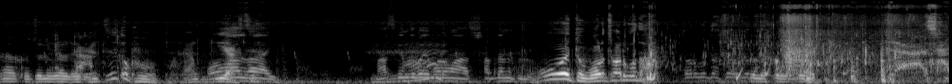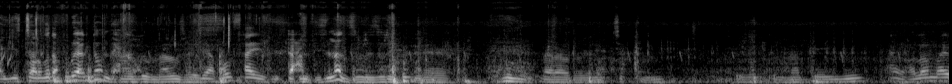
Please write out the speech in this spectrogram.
হ্যাঁ খুচুনি জাল রেডি টানতেছি তো খুব। কি আসছে মাছ কিন্তু ভাই বড় মাছ সাবধানে তুলো। ওই তো বড় চরগোদা। চরগোদা চরগোদা। সাইজের চরগোদা পুরো একদম দেখো। একদম দারুণ সাইজ ফুল সাইজ টানতেছে না জোরে জোরে। দাঁড়াও ধরে নিচ্ছে। হাত দিইনি। মনে হয়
